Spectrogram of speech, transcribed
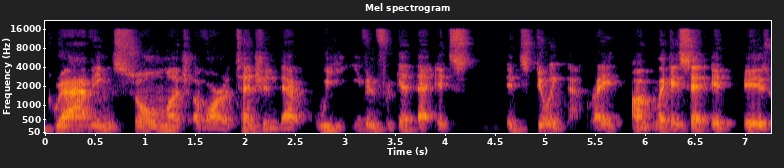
grabbing so much of our attention that we even forget that it's it's doing that right? Um like i said it is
